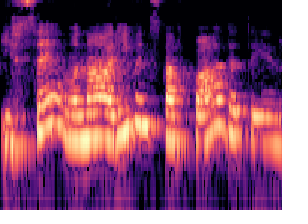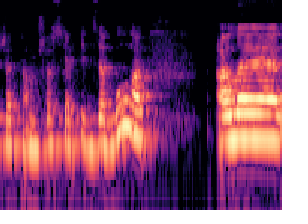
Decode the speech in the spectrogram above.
І все, вона рівень став падати, вже там щось я підзабула. Але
